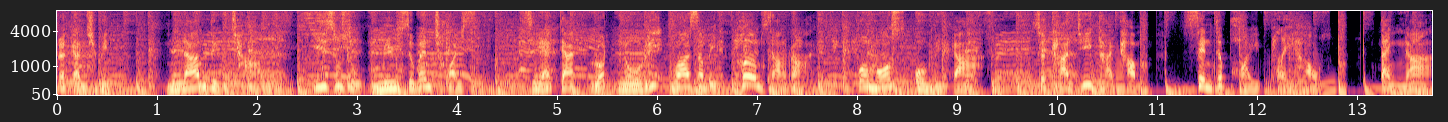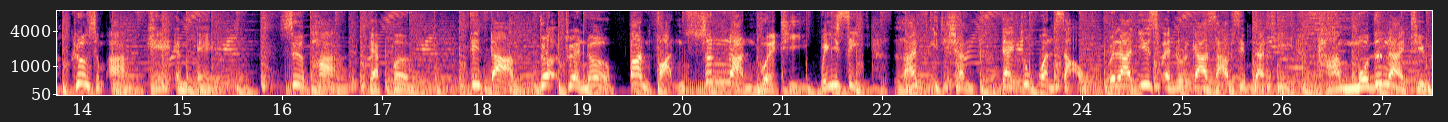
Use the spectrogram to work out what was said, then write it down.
ประกันชีวิต น้ำดื่มเช้า อีซูซูมิวเซเว่นชอยส์สแน็คแจ็ครสโนริวาซาบิ เพิ่มสาหร่ายโฟมอสโอเมก้าสถานที่ถ่ายทำเซ็นเตอร์พอยต์เพลย์เฮาส์แต่งหน้าเครื่องสำอาง KMA เสื้อผ้าแดปเปอร์ติดตาม The Trainer ปั้นฝันสนั่นเวที ปี4 Live Edition ได้ทุกวันเสาร์เวลา 21นาฬิกา30 นาทีทาง Modern Night TV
